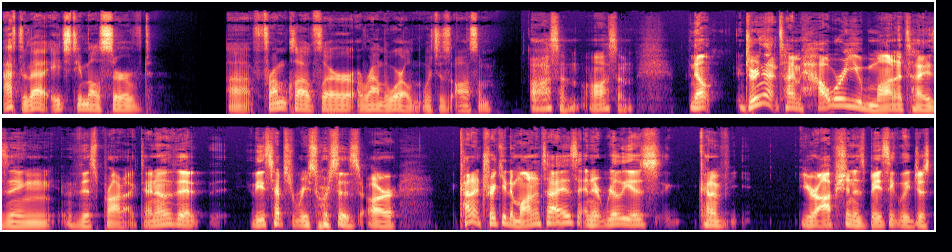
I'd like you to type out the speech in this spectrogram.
after that, HTML served uh, from Cloudflare around the world, which is awesome. Awesome. Awesome. Now, during that time, how were you monetizing this product? I know that these types of resources are kind of tricky to monetize, and it really is kind of your option is basically just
